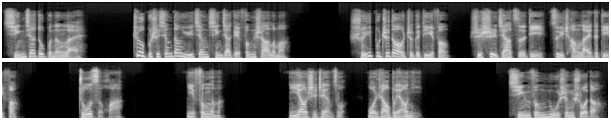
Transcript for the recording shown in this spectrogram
秦家都不能来，这不是相当于将秦家给封杀了吗？谁不知道这个地方是世家子弟最常来的地方？朱子华，你疯了吗？你要是这样做，我饶不了你！秦风怒声说道。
